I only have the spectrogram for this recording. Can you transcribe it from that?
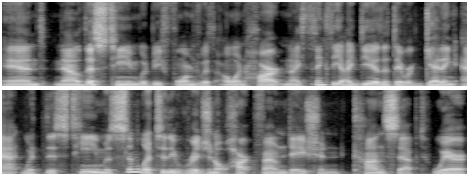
And now this team would be formed with Owen Hart. And I think the idea that they were getting at with this team was similar to the original Hart Foundation concept, where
